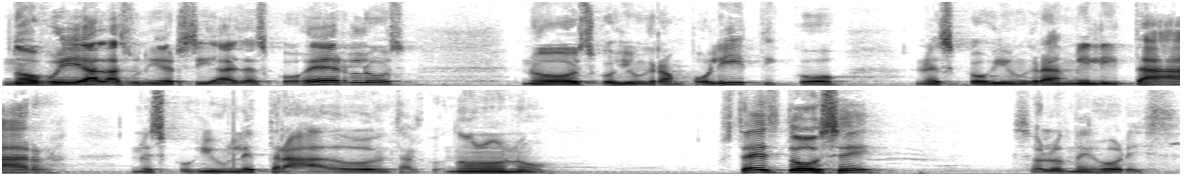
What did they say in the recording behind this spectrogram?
no fui a las universidades a escogerlos, no escogí un gran político, no escogí un gran militar, no escogí un letrado, no, no, no. Ustedes 12 son los mejores.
